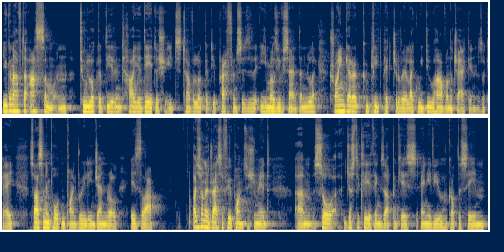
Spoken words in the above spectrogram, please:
you're going to have to ask someone to look at your entire data sheets, to have a look at your preferences, the emails you've sent, and like try and get a complete picture of it, like we do have on the check-ins. Okay, so that's an important point, really, in general, is that. But I just want to address a few points that she made. Um, so just to clear things up, in case any of you have got the same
